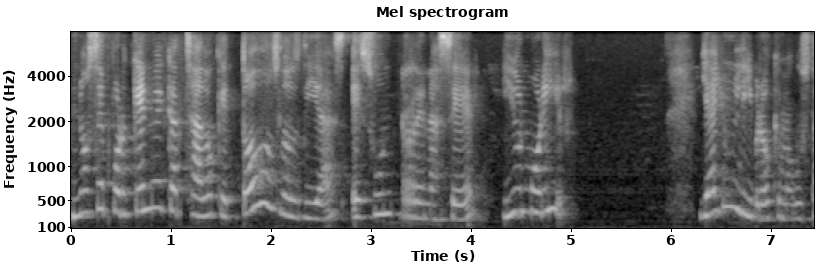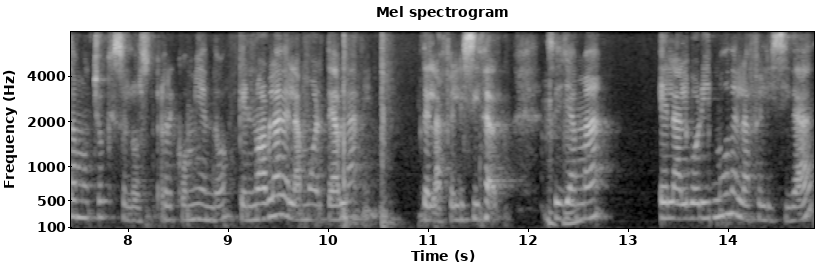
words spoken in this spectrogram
No sé por qué no he cachado que todos los días es un renacer y un morir. Y hay un libro que me gusta mucho, que se los recomiendo, que no habla de la muerte, habla de la felicidad. Se llama El algoritmo de la felicidad.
